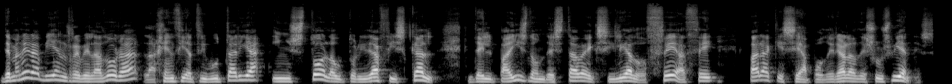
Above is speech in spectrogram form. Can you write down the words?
de manera bien reveladora, la agencia tributaria instó a la autoridad fiscal del país donde estaba exiliado CAC para que se apoderara de sus bienes.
